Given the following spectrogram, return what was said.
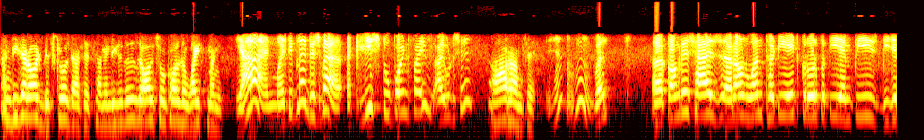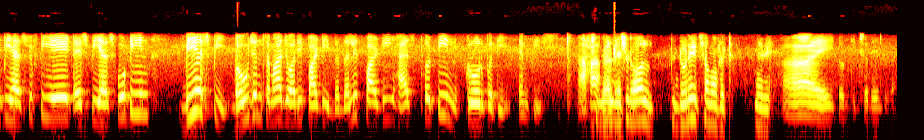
And these are all disclosed assets. I mean, these this is all so-called the white money. yeah and multiply this by at least 2.5 I would say Aram se. Yeah, hmm, well, uh, Congress has around 138 crore pati MPs, BJP has 58, SP has 14, BSP, Bahujan Samajwadi Party, the Dalit Party has 13 crore pati MPs. Aha. Well, they should all donate some of it, maybe. I don't think so. They'll do that.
